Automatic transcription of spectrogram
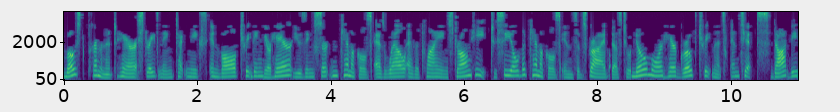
most permanent hair straightening techniques involve treating your hair using certain chemicals as well as applying strong heat to seal the chemicals in subscribe us to know more hair growth treatments and tips. V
